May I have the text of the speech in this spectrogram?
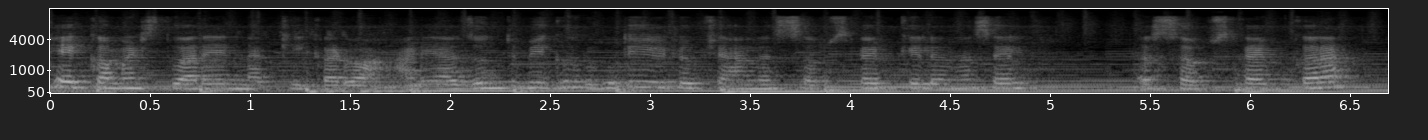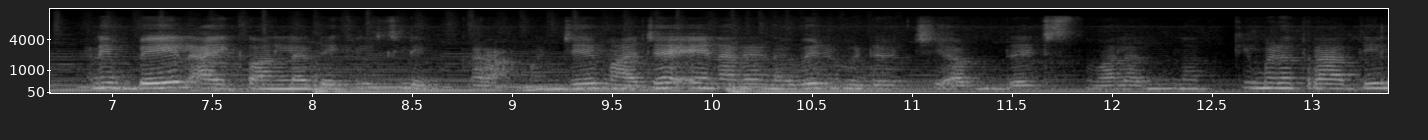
हे कमेंट्सद्वारे नक्की कळवा. आणि अजून तुम्ही घरगुती यूट्यूब चॅनल सबस्क्राईब केलं नसेल तर सबस्क्राईब करा आणि बेल आयकॉनला देखील क्लिक करा. म्हणजे माझ्या येणाऱ्या नवीन व्हिडिओची अपडेट्स तुम्हाला नक्की मिळत राहतील.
